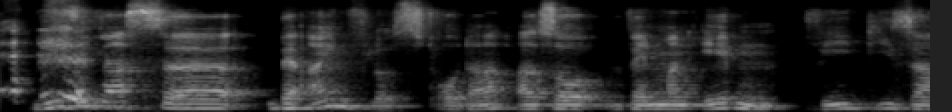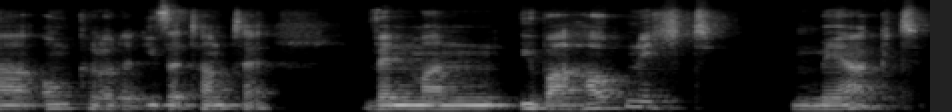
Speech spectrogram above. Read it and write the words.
Wie sie das äh, beeinflusst, oder? Also wenn man eben, wie dieser Onkel oder diese Tante, wenn man überhaupt nicht merkt,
